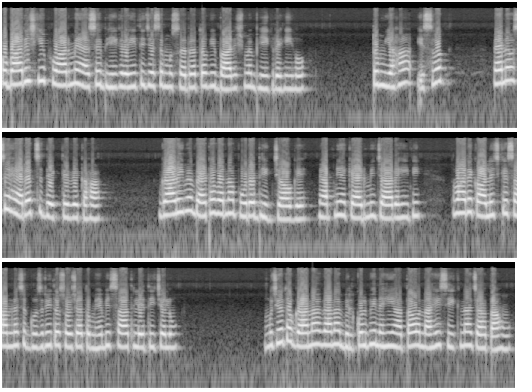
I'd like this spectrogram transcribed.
वो बारिश की फुहार में ऐसे भीग रही थी जैसे मुसरतों की बारिश में भीग रही हो। तुम यहाँ इस वक्त? मैंने उसे हैरत से देखते हुए कहा, गाड़ी में बैठो वरना पूरे भीग जाओगे। मैं अपनी अकेडमी जा रही थी। तुम्हारे कॉलेज के सामने से गुजरी तो सोचा तुम्हें भी साथ लेती चलूँ। मुझे तो गाना गाना बिल्कुल भी नहीं आता और ना ही सीखना चाहता हूँ।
